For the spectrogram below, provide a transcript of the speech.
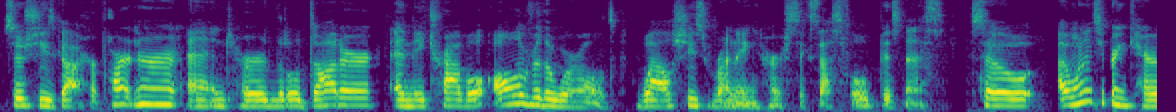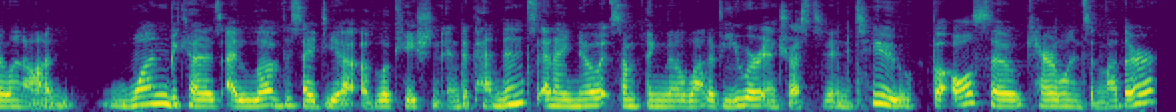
So she's got her partner and her little daughter, and they travel all over the world while she's running her successful business. So I wanted to bring Carolyn on. One, because I love this idea of location independence, and I know it's something that a lot of you are interested in too. But also, Carolyn's a mother,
